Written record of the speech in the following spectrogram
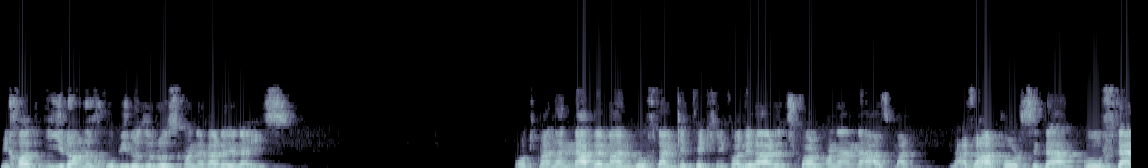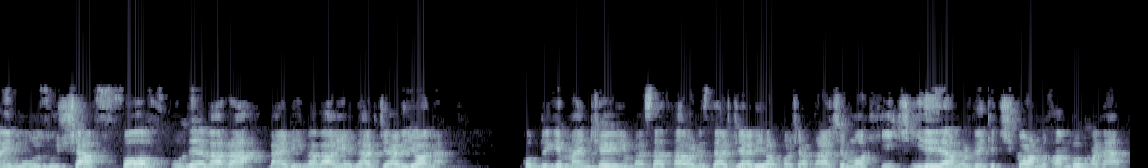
می‌خواد ایران خوبی رو درست کنه برای رئیس. مطمئنا نه به من گفتن که تکنیکالی قرار چیکار کنن نه از من نظر پرسیدن. گفتن این موضوع شفاف بوده و رهبری و بقیه در جریانن. خب دیگه من که این وسط قرار نیست در جریان باشم. در ما هیچ ایده در مورد اینکه چیکار می‌خوان بکنن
